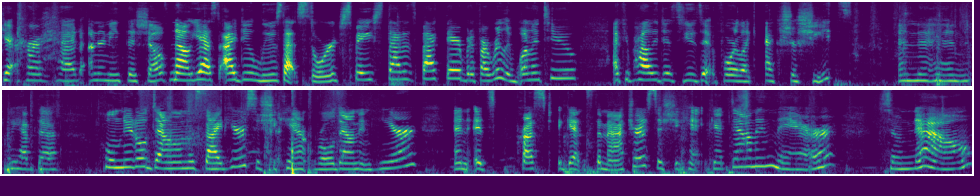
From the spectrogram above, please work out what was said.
get her head underneath the shelf. Now, yes, I do lose that storage space that is back there, but if I really wanted to, I could probably just use it for like extra sheets. And then we have the pool noodle down on the side here so she can't roll down in here. And it's pressed against the mattress so she can't get down in there. So now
